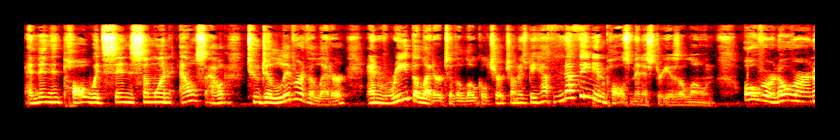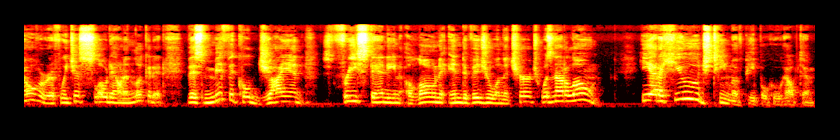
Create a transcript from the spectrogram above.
And then Paul would send someone else out to deliver the letter and read the letter to the local church on his behalf. Nothing in Paul's ministry is alone. Over and over and over, if we just slow down and look at it, this mythical giant freestanding alone individual in the church was not alone. He had a huge team of people who helped him.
